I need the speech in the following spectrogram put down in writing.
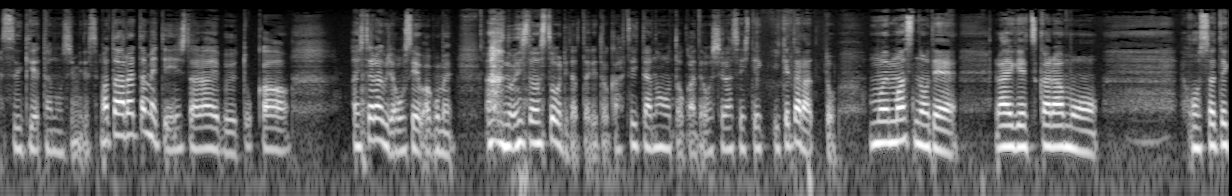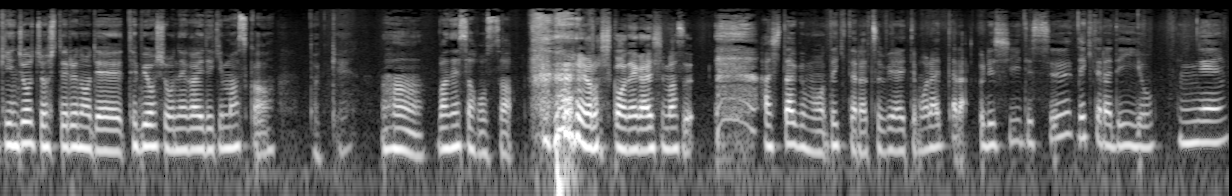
すげえ楽しみです。また改めてインスタライブとか、インスタライブじゃ遅えわ、ごめん。あの、インスタのストーリーだったりとか、ツイッターの方とかでお知らせしていけたらと思いますので、来月からも発作的に情緒してるので、手拍子お願いできますか？だっけ？うん。バネッサ発作。よろしくお願いします。ハッシュタグもできたらつぶやいてもらえたら嬉しいです。できたらでいいよ。ね。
